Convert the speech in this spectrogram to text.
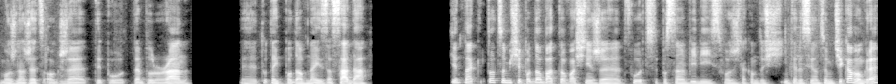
można rzec o grze typu Temple Run. Y, tutaj podobna jest zasada. Jednak to, co mi się podoba, to właśnie, że twórcy postanowili stworzyć taką dość interesującą i ciekawą grę,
